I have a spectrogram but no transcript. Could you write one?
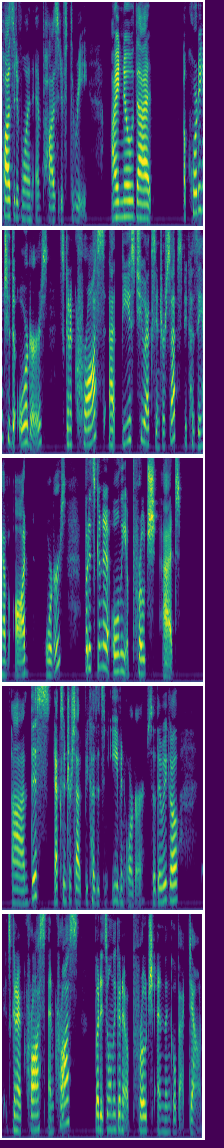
positive 1, and positive 3. I know that according to the orders, it's going to cross at these two x-intercepts because they have odd orders, but it's going to only approach at um, this x-intercept because it's an even order. So there we go. It's going to cross and cross, but it's only going to approach and then go back down.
